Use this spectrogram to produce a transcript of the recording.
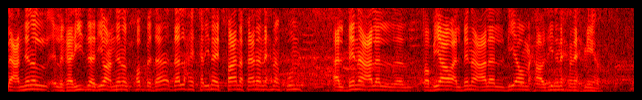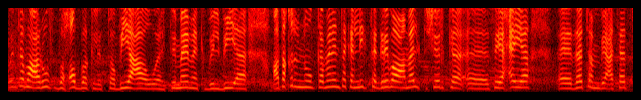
عندنا الغريزة دي وعندنا الحب ده ده اللي هيخلينا يدفعنا فعلا إن إحنا نكون قلبنا على الطبيعة وقلبنا على البيئة وعاوزين إن إحنا نحميها. وانت معروف بحبك للطبيعة واهتمامك بالبيئة. أعتقد إنه كمان أنت كان ليك تجربة وعملت شركة سياحية ذات انبعاثات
